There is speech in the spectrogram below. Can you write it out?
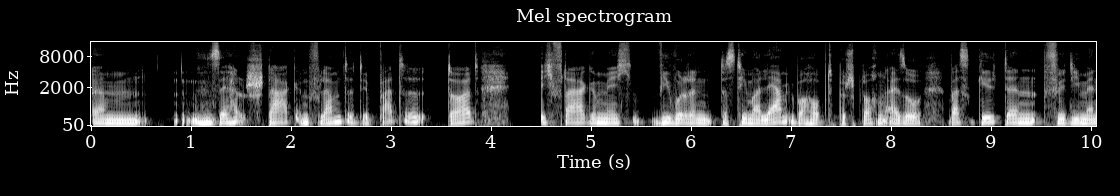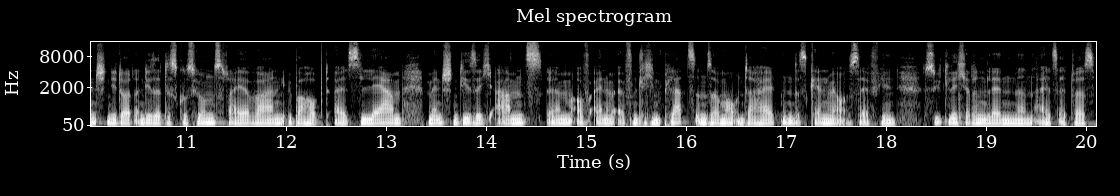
ähm, sehr stark entflammte Debatte dort. Ich frage mich, wie wurde denn das Thema Lärm überhaupt besprochen? Also was gilt denn für die Menschen, die dort an dieser Diskussionsreihe waren, überhaupt als Lärm? Menschen, die sich abends ähm, auf einem öffentlichen Platz im Sommer unterhalten, das kennen wir aus sehr vielen südlicheren Ländern als etwas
